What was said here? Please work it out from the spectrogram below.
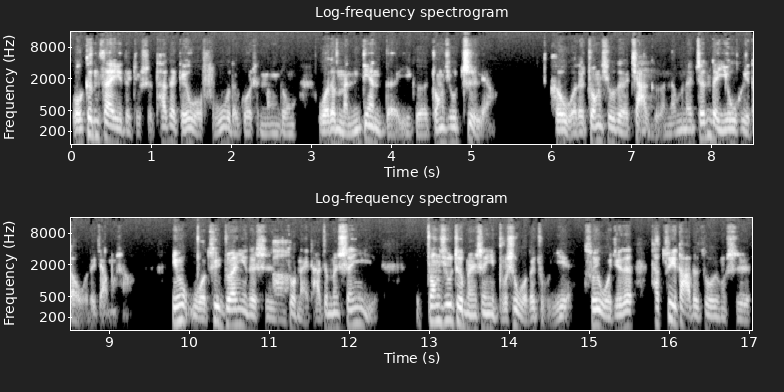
我更在意的就是他在给我服务的过程当中，我的门店的一个装修质量和我的装修的价格能不能真的优惠到我的加盟商？因为我最专业的是做奶茶这门生意，装修这门生意不是我的主业，所以我觉得它最大的作用是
